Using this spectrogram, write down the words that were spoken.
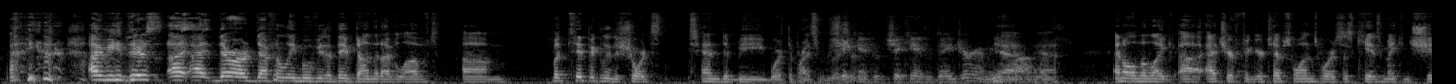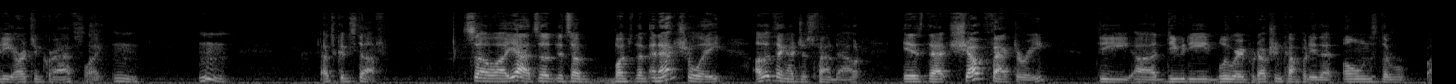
I mean, there's I, I there are definitely movies that they've done that I've loved. Um, but typically the shorts tend to be worth the price of admission. Shake hands, with, shake hands with danger. I mean, Yeah, come on. yeah. And all the like uh, at your fingertips ones where it's just kids making shitty arts and crafts. Like, mm, mm, that's good stuff. So uh, yeah, it's a it's a bunch of them. And actually, other thing I just found out is that Shout Factory, the uh, DVD Blu-ray production company that owns the uh,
